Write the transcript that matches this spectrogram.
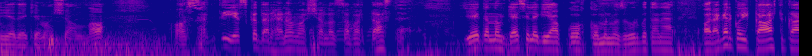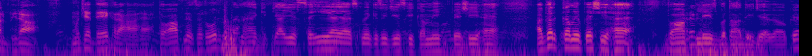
ये देखिए माशाल्लाह। और सर्दी इस कदर है ना माशाल्लाह ज़बरदस्त है। ये गंदम कैसी लगी आपको? कमेंट में ज़रूर बताना है। और अगर कोई काश्तकार भिरा मुझे देख रहा है तो आपने ज़रूर बताना है कि क्या ये सही है या इसमें किसी चीज़ की कमी पेशी है। अगर कमी पेशी है तो आप प्लीज़ बता दीजिएगा ओके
